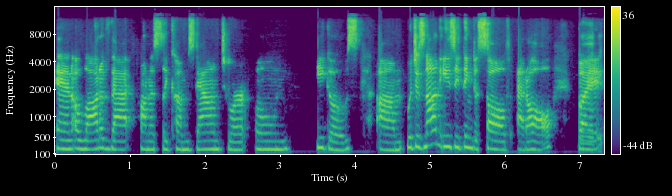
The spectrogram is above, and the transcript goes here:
And a lot of that honestly comes down to our own egos um, which is not an easy thing to solve at all but right.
